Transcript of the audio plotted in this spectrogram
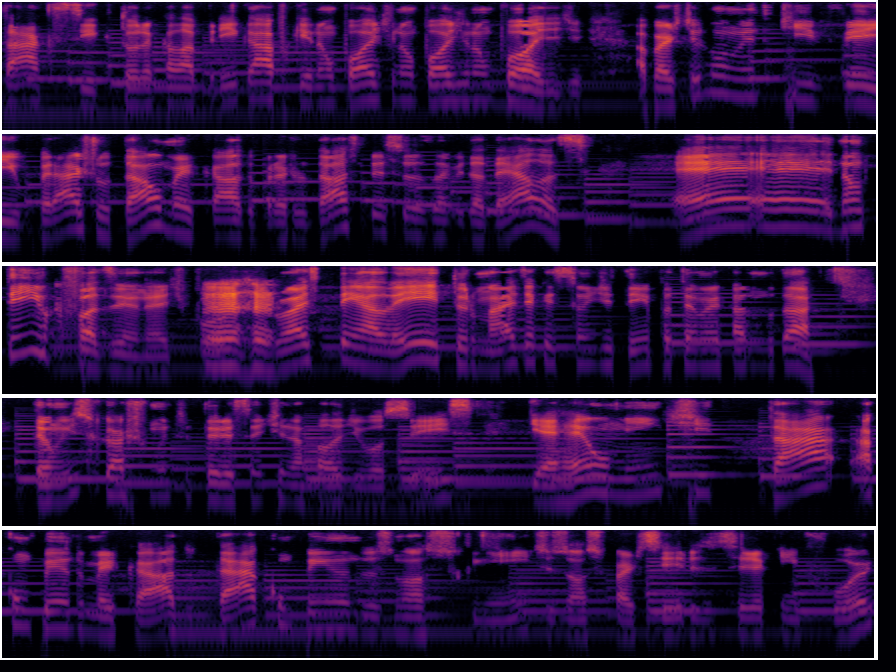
táxi, toda aquela briga, ah, porque não pode, não pode, não pode. A partir do momento que veio para ajudar o mercado, para ajudar as pessoas na vida delas, é, é, não tem o que fazer, né? Tipo, uhum. por mais que tenha lei, tudo mais, é questão de tempo até o mercado mudar. Então, isso que eu acho muito interessante na fala de vocês, que é realmente tá acompanhando o mercado, tá acompanhando os nossos clientes, os nossos parceiros, seja quem for,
